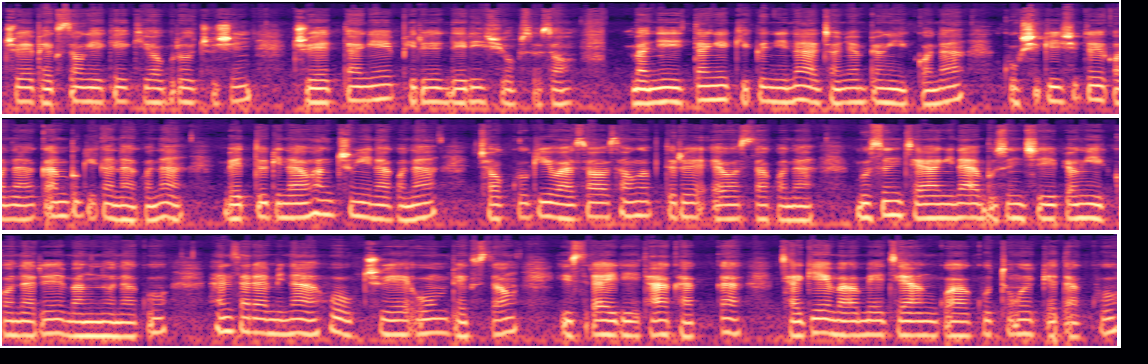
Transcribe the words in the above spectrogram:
주의 백성에게 기업으로 주신 주의 땅에 비를 내리시옵소서 만일 이 땅에 기근이나 전염병이 있거나 곡식이 시들거나 깐부기가 나거나 메뚜기나 황충이 나거나 적국이 와서 성읍들을 에워싸거나 무슨 재앙이나 무슨 질병이 있거나를 막론하고 한 사람이나 혹 주의 온 백성 이스라엘이 다 각각 자기의 마음의 재앙과 고통을 깨닫고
